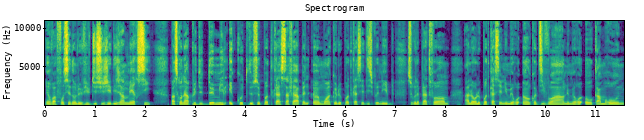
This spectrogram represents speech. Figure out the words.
et on va foncer dans le vif du sujet. Déjà, merci parce qu'on a plus de 2000 écoutes de ce podcast. Ça fait à peine un mois que le podcast est disponible sur les plateformes. Alors, le podcast est numéro 1 en Côte d'Ivoire, numéro 1 au Cameroun,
